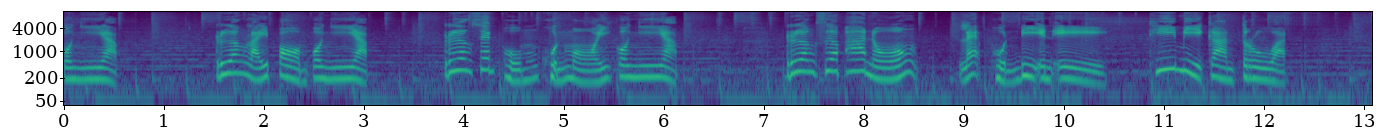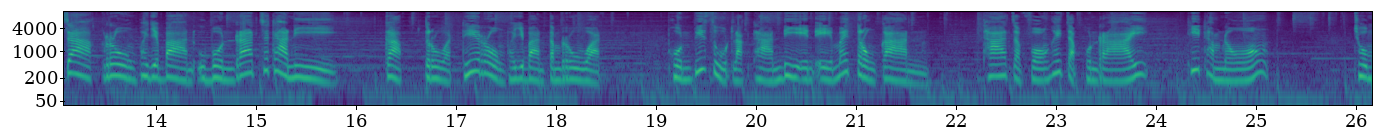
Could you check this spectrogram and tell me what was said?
ก็เงียบ เรื่องไหลปอมก็เงียบ เรื่องเส้นผมขนหมอยก็เงียบ เรื่องเสื้อผ้าน้อง และผล DNA ที่มีการตรวจ จากโรงพยาบาลอุบลราชธานี กับตรวจที่โรงพยาบาลตำรวจ ผลพิสูจน์หลักฐาน DNA ไม่ตรงกัน ถ้าจะฟ้องให้จับคนร้ายที่ทำน้อง ชม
